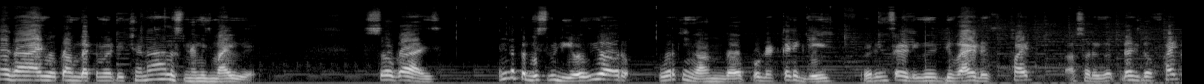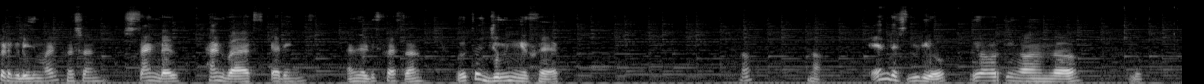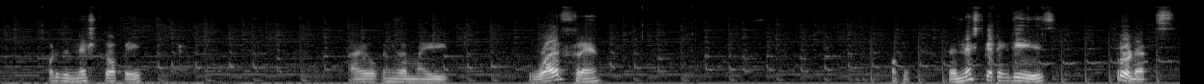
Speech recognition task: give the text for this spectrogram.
Hey guys, welcome back to my YouTube channel. His name is My Web. So guys, in the previous video, we are working on the product categories. Where inside we divided five, uh, sorry, we placed the five categories: man fashion, sandal, handbags, earrings, and ladies fashion with a zooming effect. Huh? Now, in this video, we are working on the look. What is the next topic? I open my wireframe okay. The next category is products.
